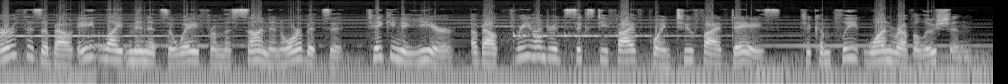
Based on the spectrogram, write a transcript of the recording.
Earth is about 8 light minutes away from the Sun and orbits it, taking a year, about 365.25 days, to complete one revolution.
